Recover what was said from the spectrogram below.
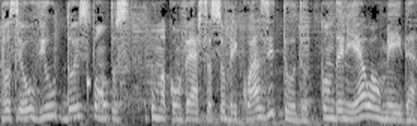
Você ouviu Dois Pontos, uma conversa sobre quase tudo com Daniel Almeida.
